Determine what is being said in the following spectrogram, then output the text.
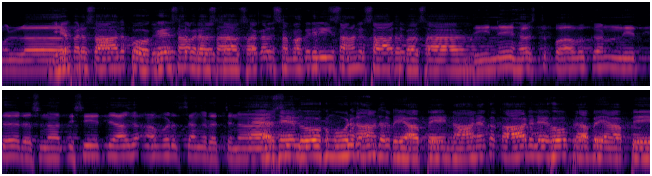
ਅਮੁੱਲਾ ਜੇ ਪ੍ਰਸਾਦ ਭੋਗੇ ਸਭ ਰਸਾ ਸਗਲ ਸਮਗਰੀ ਸੰਗ ਸਾਥ ਬਸਾ ਦੀਨੇ ਹਸਤ ਪਾਵਕਨ ਨਿਤ ਰਸਨਾ ਤਿਸੇ ਤਿਆਗ ਅਵਰ ਸੰਗ ਰਚਨਾ। ਐਸੇ ਦੋਖ ਮੂੜ ਅੰਤ ਵਿਆਪੇ ਨਾਨਕ ਕਾਢ ਲਿਓ ਪ੍ਰਭ ਆਪੇ।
